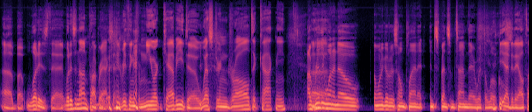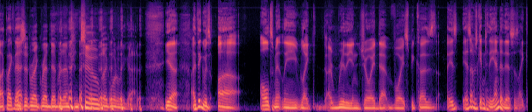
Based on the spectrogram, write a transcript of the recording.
Uh, but what is the what is a non-proper accent? Everything from New York cabbie to Western drawl to Cockney. I really want to know. I want to go to his home planet and spend some time there with the locals. Yeah, do they all talk like that? Is it like Red Dead Redemption Two? like what do we got? yeah, I think it was uh, ultimately like I really enjoyed that voice because as, as I was getting to the end of this, is like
